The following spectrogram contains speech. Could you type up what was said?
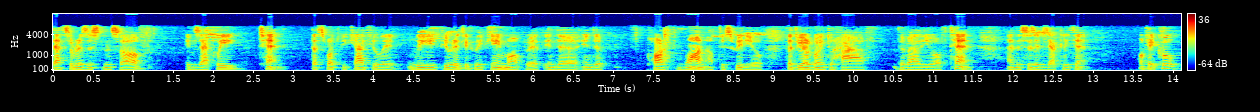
that's a resistance of exactly 10 that's what we calculate we theoretically came up with in the in the part 1 of this video that we are going to have the value of 10 and this is exactly 10 okay cool.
